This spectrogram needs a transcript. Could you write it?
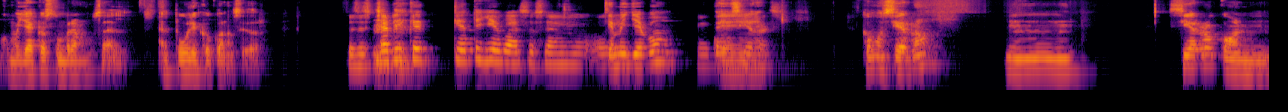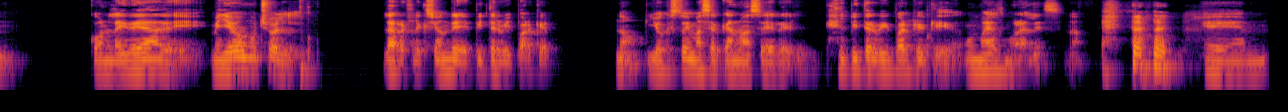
como, ya acostumbramos al, al público conocedor. Entonces, Charlie, ¿qué, ¿qué, te llevas? O sea, ¿Qué me llevo? ¿Cómo eh, cierras? ¿Cómo cierro? Mm, cierro con, con la idea de. Me llevo mucho el, la reflexión de Peter B. Parker, ¿no? Yo que estoy más cercano a ser el, Peter B. Parker que un Miles Morales, ¿no? Em,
